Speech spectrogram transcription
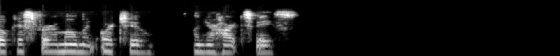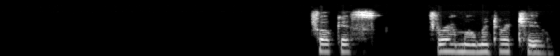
Focus for a moment or two on your heart space. Focus for a moment or two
